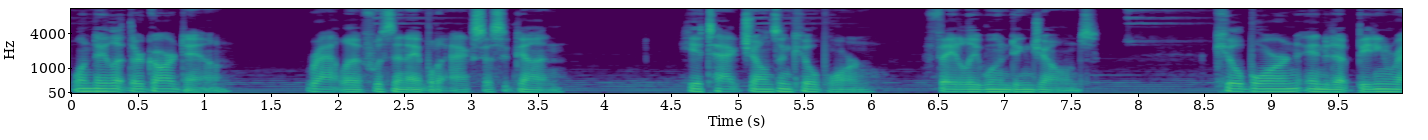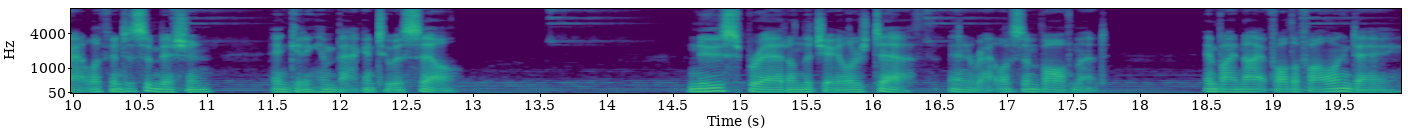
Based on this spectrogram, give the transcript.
one day let their guard down. Ratliff was then able to access a gun. He attacked Jones and Kilborn, fatally wounding Jones. Kilborn ended up beating Ratliff into submission and getting him back into his cell. News spread on the jailer's death and Ratliff's involvement, and by nightfall the following day,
